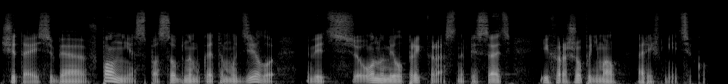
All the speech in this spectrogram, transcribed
считая себя вполне способным к этому делу, ведь он умел прекрасно писать и хорошо понимал арифметику.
